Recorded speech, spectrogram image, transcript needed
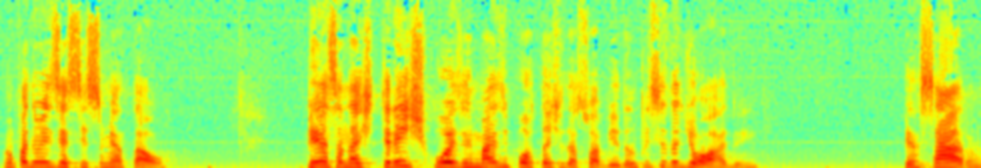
Vamos fazer um exercício mental. Pensa nas três coisas mais importantes da sua vida. Não precisa de ordem. Pensaram?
